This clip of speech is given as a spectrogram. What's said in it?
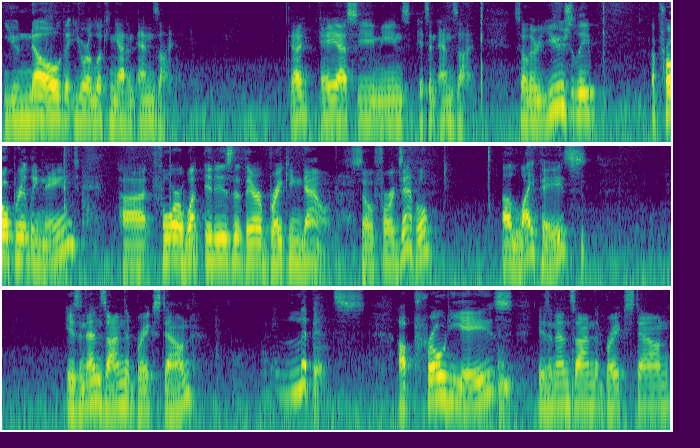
you know that you are looking at an enzyme. Okay, ase means it's an enzyme. So they're usually appropriately named uh, for what it is that they're breaking down. So, for example, a lipase is an enzyme that breaks down lipids. A protease is an enzyme that breaks down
